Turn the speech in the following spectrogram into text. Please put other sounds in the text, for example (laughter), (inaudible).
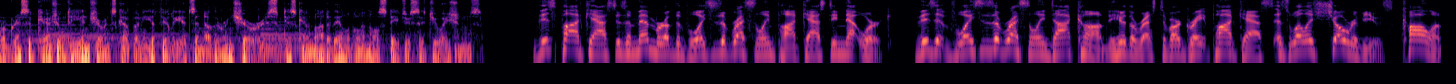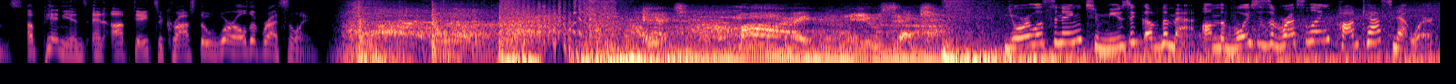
Progressive Casualty Insurance Company affiliates and other insurers. Discount not available in all states or situations. This podcast is a member of the Voices of Wrestling Podcasting Network. Visit voicesofwrestling.com to hear the rest of our great podcasts, as well as show reviews, columns, opinions, and updates across the world of wrestling. It's my music. You're listening to Music of the Mat on the Voices of Wrestling Podcast Network.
